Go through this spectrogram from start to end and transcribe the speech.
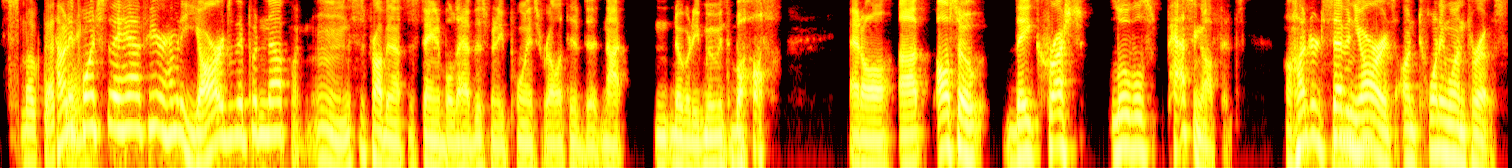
smoke that. How thing. many points do they have here? How many yards are they putting up? Like, mm, this is probably not sustainable to have this many points relative to not nobody moving the ball at all. Uh, also, they crushed Louisville's passing offense 107 mm-hmm. yards on 21 throws.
